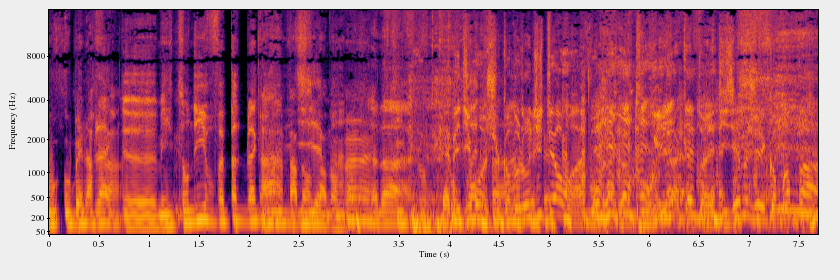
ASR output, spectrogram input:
Ou, ou Ben Arfa. blague de, mais ils t'ont dit, on fait pas de blague Ah, pardon, dixième. pardon. hein. Non, non. Eh ben dis-moi, je suis comme l'auditeur, moi. Hein, vos blagues pourries, la 90e, je les comprends pas. hein.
